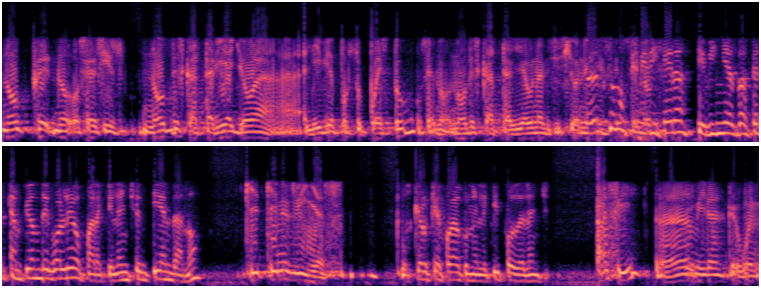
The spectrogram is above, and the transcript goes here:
no no o sea es decir no descartaría yo a, a Livia por supuesto o sea no no descartaría una decisión en Pero es como si me dijeras que Viñas va a ser campeón de goleo para que el Encho entienda, ¿no? ¿Qui- ¿quién es Viñas? Pues creo que juega con el equipo del Encho. ah sí ah mira qué bueno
